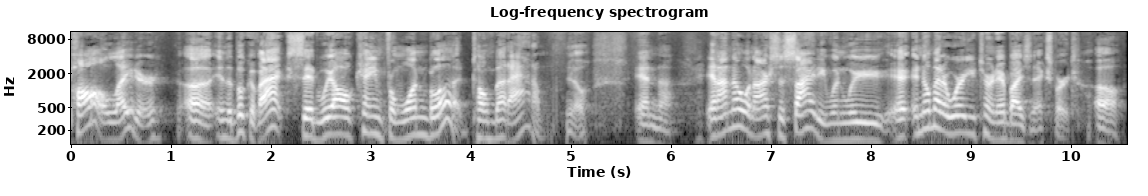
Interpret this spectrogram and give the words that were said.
Paul later uh, in the book of Acts said we all came from one blood, talking about Adam. You know, and uh, and I know in our society when we, and no matter where you turn, everybody's an expert. Oh,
